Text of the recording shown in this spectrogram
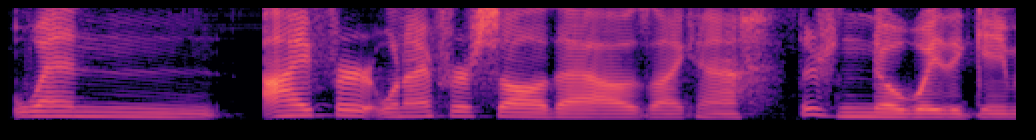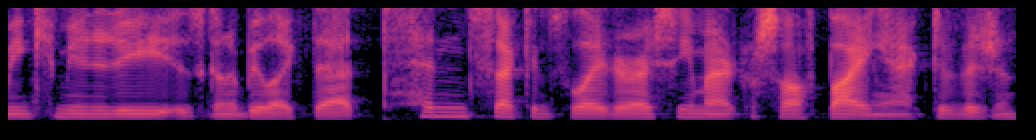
when I first when I first saw that, I was like, eh, there's no way the gaming community is gonna be like that. Ten seconds later, I see Microsoft buying Activision.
